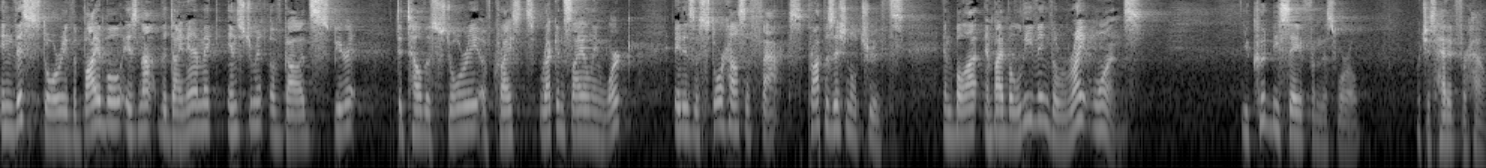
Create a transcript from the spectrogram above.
In this story, the Bible is not the dynamic instrument of God's Spirit to tell the story of Christ's reconciling work. It is a storehouse of facts, propositional truths. And by, believing the right ones, you could be saved from this world, which is headed for hell.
